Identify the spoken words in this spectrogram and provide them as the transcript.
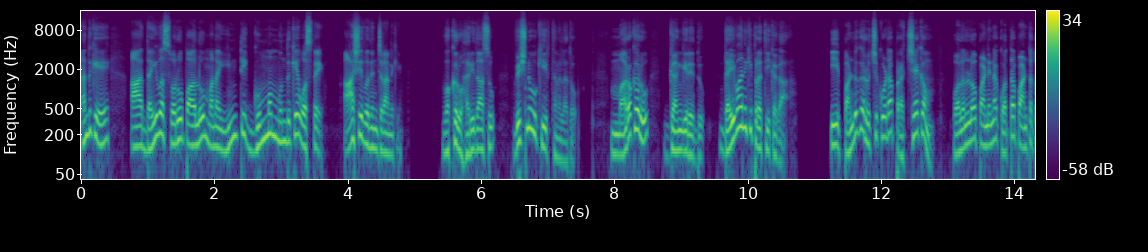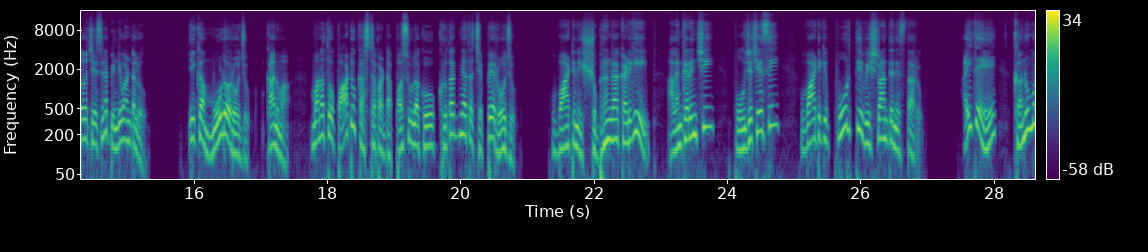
అందుకే ఆ దైవ స్వరూపాలు మన ఇంటి గుమ్మం ముందుకే వస్తాయి ఆశీర్వదించడానికి. ఒకరు హరిదాసు విష్ణువు కీర్తనలతో మరొకరు గంగిరెద్దు దైవానికి ప్రతీకగా. ఈ పండుగ రుచి కూడా ప్రత్యేకం. పొలంలో పండిన కొత్త పంటతో చేసిన పిండివంటలు ఇక మూడో రోజు కనుమ మనతో పాటు కష్టపడ్డ పశువులకు కృతజ్ఞత చెప్పే రోజు. వాటిని శుభ్రంగా కడిగి అలంకరించి పూజ చేసి వాటికి పూర్తి విశ్రాంతినిస్తారు. అయితే కనుమ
